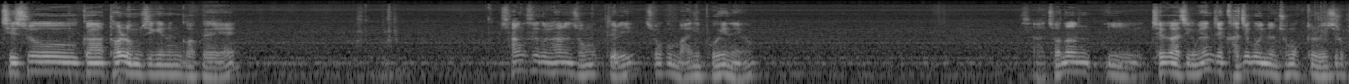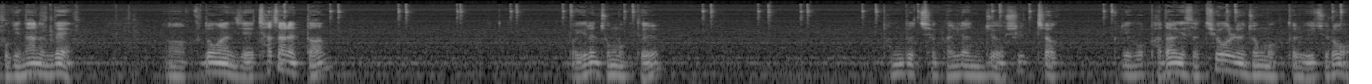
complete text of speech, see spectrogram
지수가 덜 움직이는 것 외에 상승을 하는 종목들이 조금 많이 보이네요. 자, 저는 이 제가 지금 현재 가지고 있는 종목들 위주로 보긴 하는데 어, 그동안 이제 찾아냈던 뭐 이런 종목들 반도체 관련주 실적 그리고 바닥에서 튀어올른 종목들 위주로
